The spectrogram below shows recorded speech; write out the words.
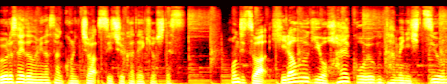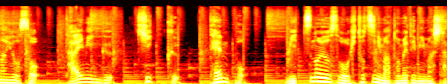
プールサイドの皆さんこんにちは。水中家庭教師です。本日は平泳ぎを早く泳ぐために必要な要素タイミングキックテンポ3つの要素を1つにまとめてみました。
